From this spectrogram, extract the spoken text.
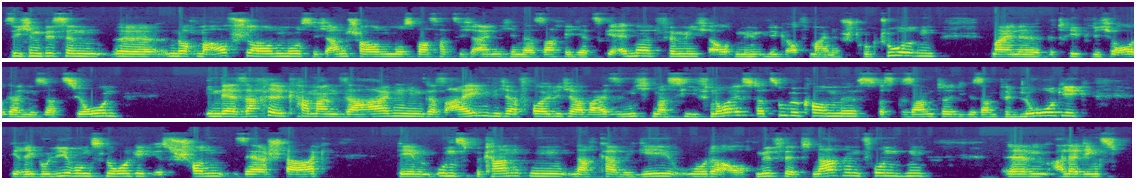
sich ein bisschen äh, nochmal aufschlauen muss, sich anschauen muss, was hat sich eigentlich in der Sache jetzt geändert für mich, auch im Hinblick auf meine Strukturen, meine betriebliche Organisation. In der Sache kann man sagen, dass eigentlich erfreulicherweise nicht massiv Neues dazugekommen ist. Das gesamte, die gesamte Logik, die Regulierungslogik ist schon sehr stark dem uns bekannten nach KWG oder auch MIFID nachempfunden. Ähm, allerdings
